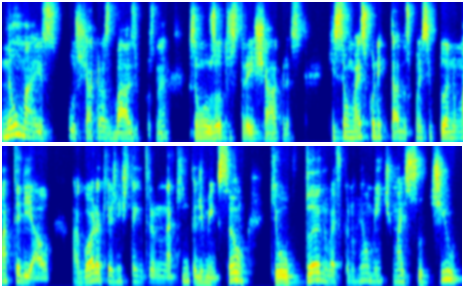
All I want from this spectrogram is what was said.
não mais os chakras básicos, né? São os outros três chakras que são mais conectados com esse plano material. Agora que a gente está entrando na quinta dimensão, que o plano vai ficando realmente mais sutil,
